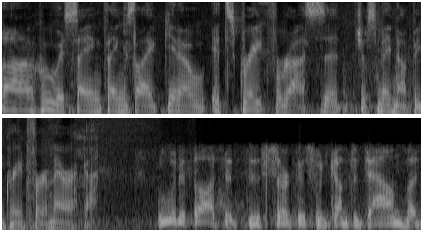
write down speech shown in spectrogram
uh, who is saying things like, you know, it's great for us, it just may not be great for America who would have thought that this circus would come to town? But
